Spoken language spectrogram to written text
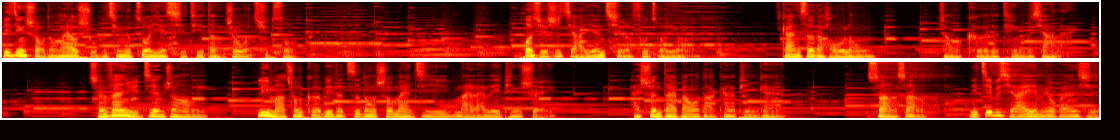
毕竟手头还有数不清的作业习题等着我去做。或许是假烟起了副作用，干涩的喉咙让我咳得停不下来。陈帆宇见状，立马从隔壁的自动售卖机买来了一瓶水，还顺带帮我打开了瓶盖。算了算了，你记不起来也没有关系，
